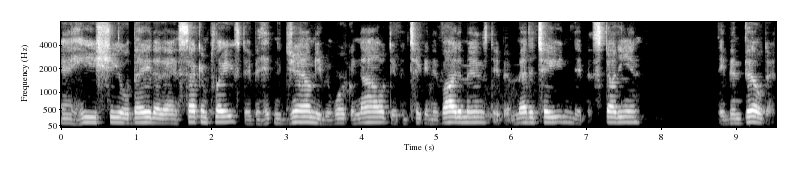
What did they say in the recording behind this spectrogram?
and he, she, or they that are in second place, they've been hitting the gym, they've been working out, they've been taking their vitamins, they've been meditating, they've been studying, they've been building.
